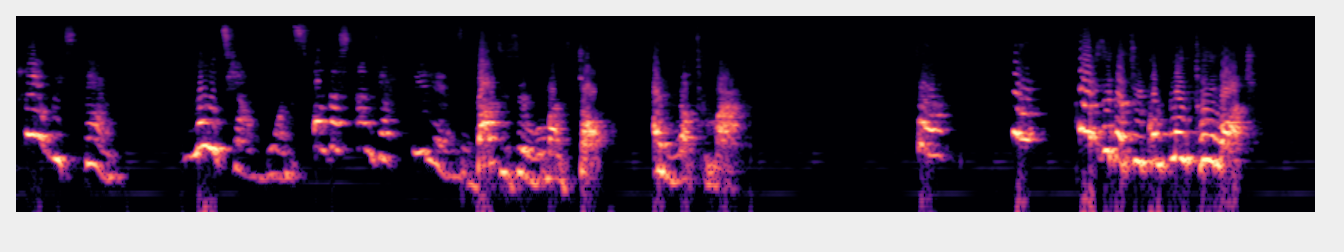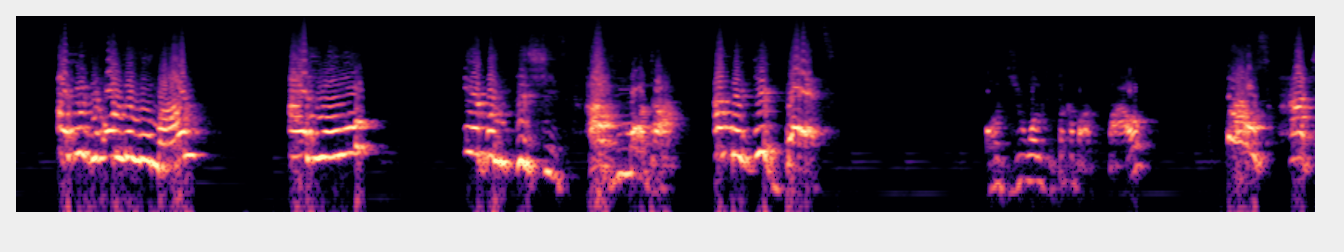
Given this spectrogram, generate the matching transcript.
Play with them. Know their wants. Understand their feelings. That is a woman's job and not mine. Sarah, eh, why is it that you complain too much? Are you the only woman? Are you? Even fishes have mother and they give birth. Or do you want to talk about fowl? Fowls hatch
